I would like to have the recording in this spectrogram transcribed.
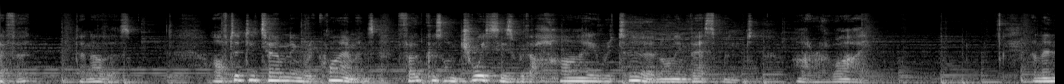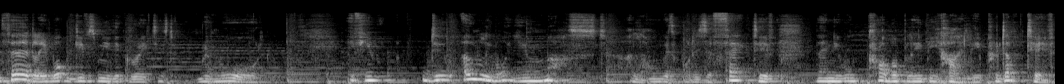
effort than others. After determining requirements, focus on choices with a high return on investment ROI. And then, thirdly, what gives me the greatest reward? If you do only what you must, along with what is effective, then you will probably be highly productive,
